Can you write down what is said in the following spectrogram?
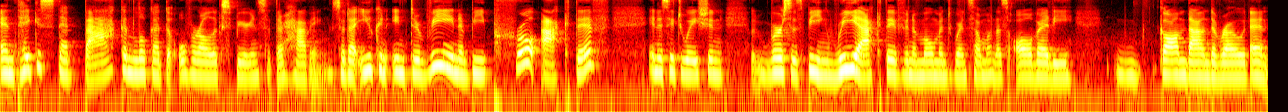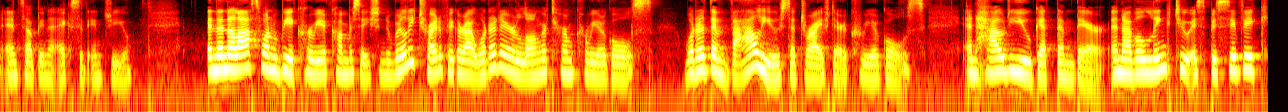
and take a step back and look at the overall experience that they're having so that you can intervene and be proactive in a situation versus being reactive in a moment when someone has already gone down the road and ends up in an exit interview. And then the last one would be a career conversation to really try to figure out what are their longer term career goals? What are the values that drive their career goals? And how do you get them there? And I will link to a specific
